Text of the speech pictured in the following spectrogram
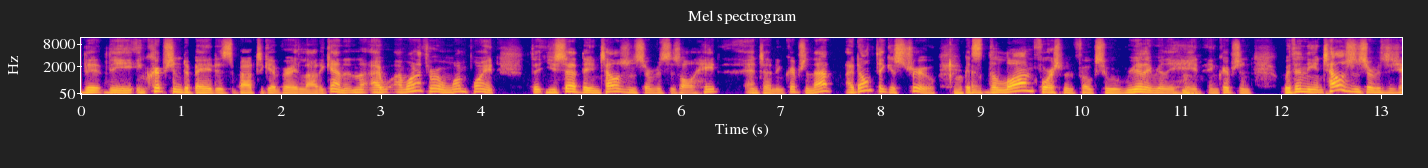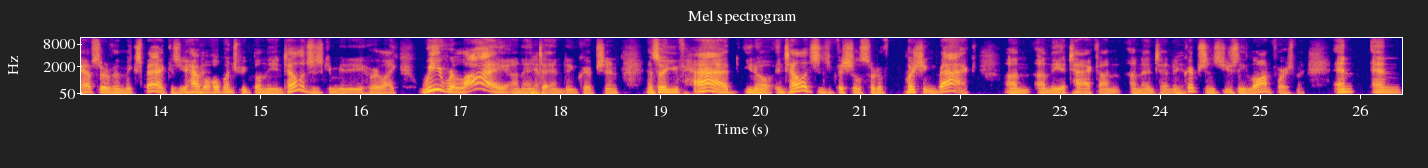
the the encryption debate is about to get very loud again. And I, I want to throw in one point that you said the intelligence services all hate end to end encryption. That I don't think is true. It's the law enforcement folks who really, really Hmm. hate encryption. Within the intelligence services, you have sort of a mixed bag because you have a whole bunch of people in the intelligence community who are like, we rely on end-to-end encryption. And so you've had, you know, intelligence officials sort of pushing back on on the attack on on end-to-end Yeah. encryption. It's usually law enforcement. And and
